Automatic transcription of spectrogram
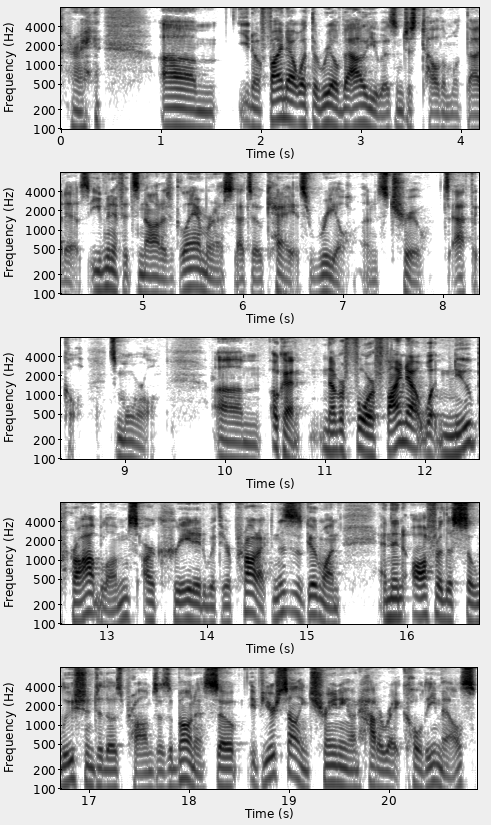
right? Um, you know, find out what the real value is and just tell them what that is. Even if it's not as glamorous, that's okay. It's real and it's true. It's ethical. It's moral. Um, okay, number four, find out what new problems are created with your product. And this is a good one. And then offer the solution to those problems as a bonus. So if you're selling training on how to write cold emails,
